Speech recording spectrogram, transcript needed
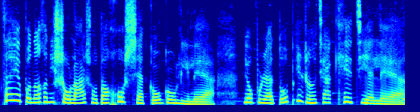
再也不能和你手拉手到后山沟沟里了，要不然都被人家看见了。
